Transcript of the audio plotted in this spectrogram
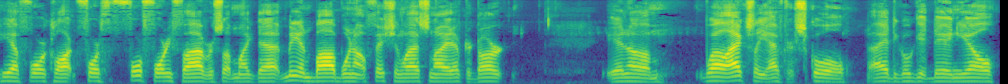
yeah, four o'clock, four four forty five or something like that. Me and Bob went out fishing last night after dark. And um well actually after school. I had to go get Danielle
